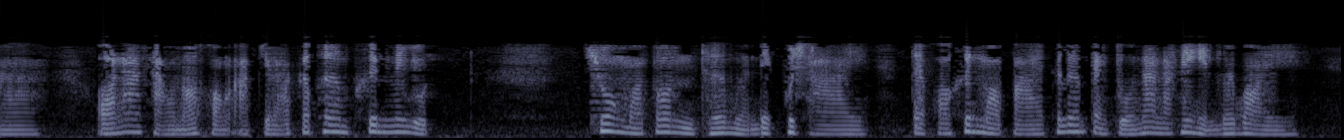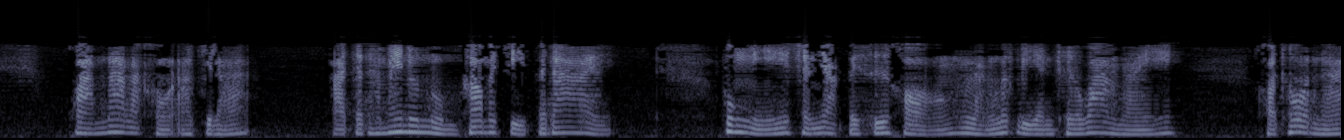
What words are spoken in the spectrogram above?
มา ออร่าสาวน้อยของอากิระก็เพิ่มขึ้นไม่หยุด ช่วงมต้นเธอเหมือนเด็กผู้ชาย แต่พอขึ้นมปลายก็เริ่มแต่งตัวน่ารักให้เห็นบ่อยๆ ความน่ารักของอากิระอาจจะทำให้หนุ่มๆเข้ามาจีบก็ได้ พรุ่งนี้ฉันอยากไปซื้อของหลังเลิกเรียนเธอว่างไหม ขอโทษนะ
